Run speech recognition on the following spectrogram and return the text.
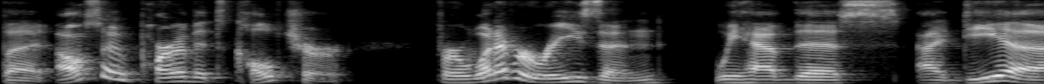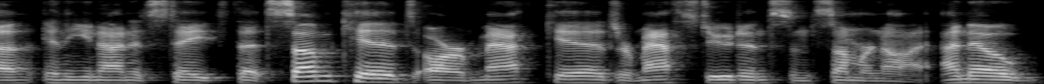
but also part of its culture. For whatever reason, we have this idea in the United States that some kids are math kids or math students and some are not. I know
